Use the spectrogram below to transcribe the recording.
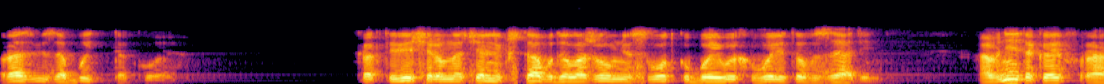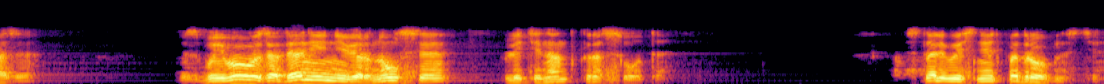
разве забыть такое? Как-то вечером начальник штаба доложил мне сводку боевых вылетов за день. А в ней такая фраза. С боевого задания не вернулся лейтенант Красота. Стали выяснять подробности.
